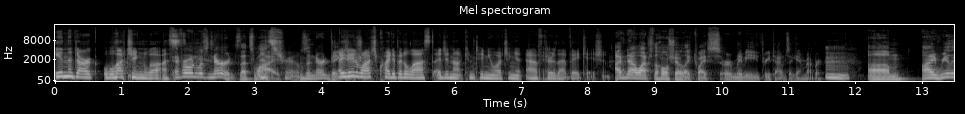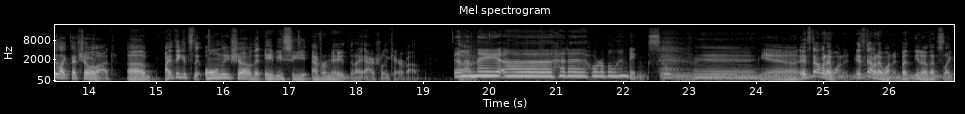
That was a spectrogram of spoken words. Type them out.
in the dark, watching Lost. Everyone was nerds. That's why. That's true. It was a nerd vacation. I did watch quite a bit of Lost. I did not continue watching it after that vacation. I've now watched the whole show like twice or maybe three times. I can't remember. Mm-hmm. Um, I really like that show a lot. Uh, I think it's the only show that ABC ever made that I actually care about. And Um, then they uh, had a horrible ending. So Eh, yeah, it's not what I wanted. It's not what I wanted, but you know that's like.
